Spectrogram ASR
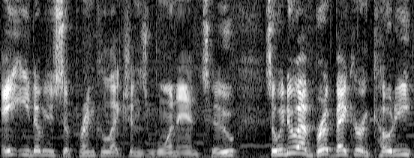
AEW Supreme Collections 1 and 2. So we do have Britt Baker and Cody.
